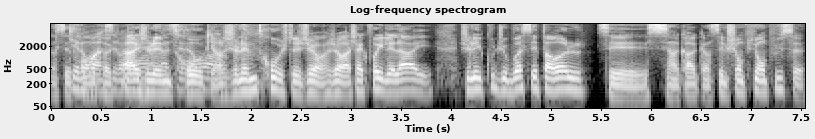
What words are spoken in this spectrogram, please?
Ah, C'est trop roi, un crack. c'est Ah, vraiment- je l'aime ah, c'est le trop, roi. Karl. Je l'aime trop, je te jure. Genre, à chaque fois, il est là, et je l'écoute, je bois ses paroles. C'est un crack. hein. C'est le champion en plus. euh,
